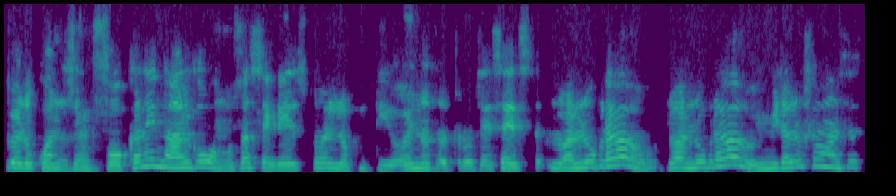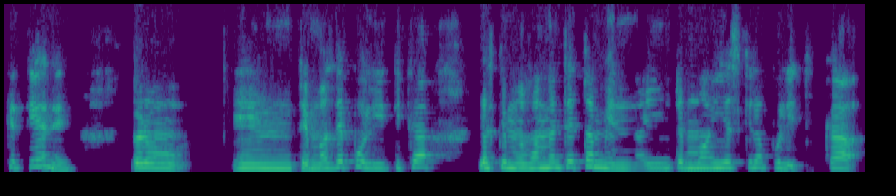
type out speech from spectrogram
pero cuando se enfocan en algo, vamos a hacer esto, el objetivo de nosotros es esto, lo han logrado, lo han logrado y mira los avances que tienen. Pero en temas de política, lastimosamente también hay un tema ahí, es que la política,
